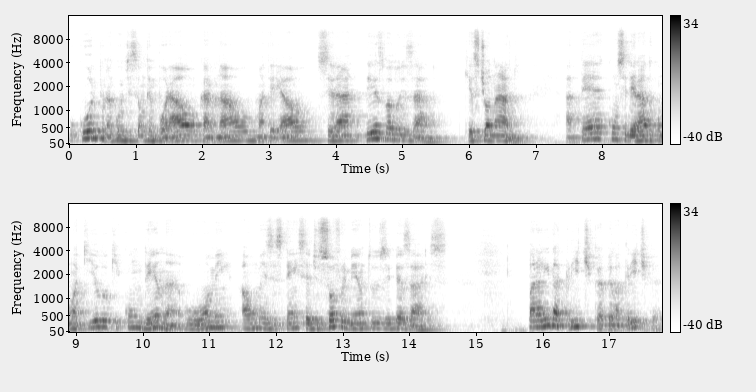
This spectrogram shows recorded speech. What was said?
o corpo, na condição temporal, carnal, material, será desvalorizado, questionado, até considerado como aquilo que condena o homem a uma existência de sofrimentos e pesares. Para além da crítica pela crítica,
